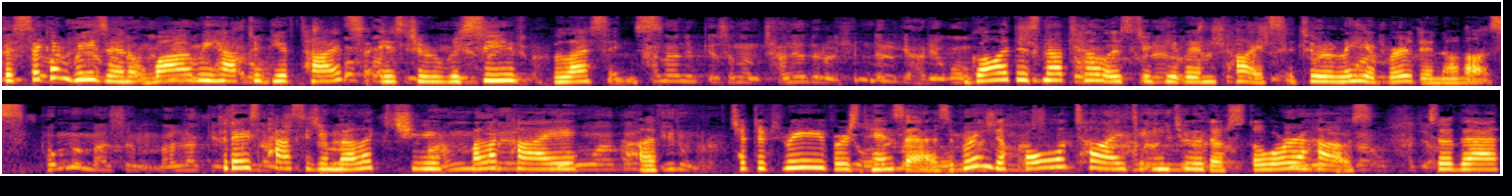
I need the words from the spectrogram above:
The second reason why we have to give tithes is to receive blessings. God does not tell us to give Him tithes to lay a burden on us. Today's passage in Malachi, Malachi uh, chapter 3 verse 10 says, Bring the whole tithe into the storehouse so that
